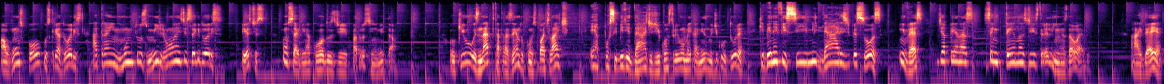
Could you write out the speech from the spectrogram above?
Alguns poucos criadores atraem muitos milhões de seguidores. Estes conseguem acordos de patrocínio e tal. O que o Snap está trazendo com o Spotlight é a possibilidade de construir um mecanismo de cultura que beneficie milhares de pessoas, em vez de apenas centenas de estrelinhas da web. A ideia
